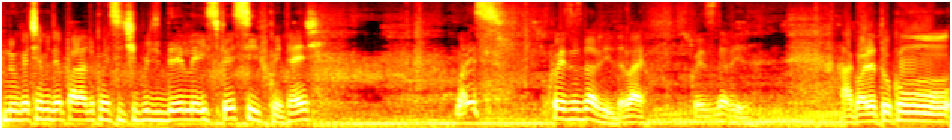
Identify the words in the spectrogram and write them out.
nunca tinha me deparado com esse tipo de delay específico, entende? Mas, coisas da vida, vai. Coisas da vida. Agora eu tô com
